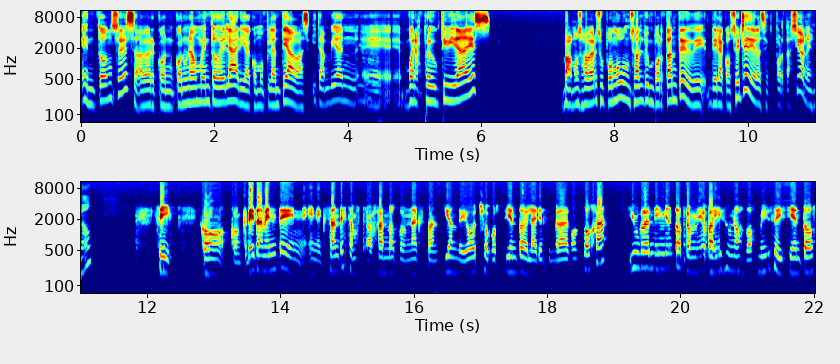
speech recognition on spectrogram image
Entonces, a ver, con, un aumento del área, como planteabas, y también eh, buenas productividades, vamos a ver, supongo, un salto importante de, la cosecha y de las exportaciones, ¿no? Sí, concretamente en, en, Exante estamos trabajando con una expansión de 8% del área sembrada con soja y un rendimiento promedio país de unos 2.600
